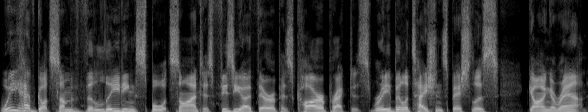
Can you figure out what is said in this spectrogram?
We have got some of the leading sports scientists, physiotherapists, chiropractors, rehabilitation specialists going around.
